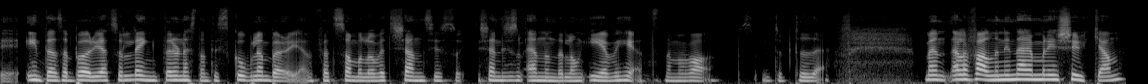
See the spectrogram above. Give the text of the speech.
eh, inte ens har börjat så längtar du nästan till skolan börjar igen för att sommarlovet känns ju så, kändes ju som en enda lång evighet när man var typ tio. Men i alla fall när ni närmar er kyrkan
